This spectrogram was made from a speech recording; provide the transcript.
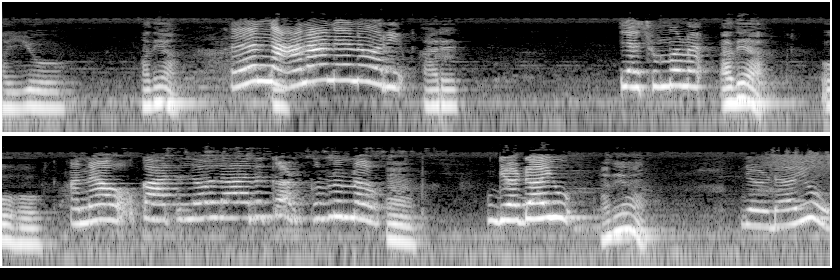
അയ്യോ. അതെയാ? ആര്? അതെയാ? ഓഹോ. ജഡായു. അതെയാ? ജഡായു.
